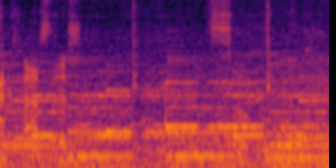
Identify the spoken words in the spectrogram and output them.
stacked past this. That's so cool.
